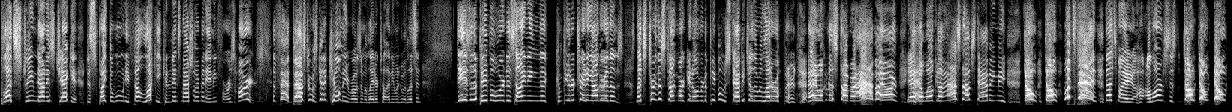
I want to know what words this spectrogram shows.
Blood streamed down his jacket. Despite the wound, he felt lucky, convinced Mashler had been aiming for his heart. The fat bastard was going to kill me, Rosen would later tell anyone who would listen. These are the people who are designing the computer trading algorithms. Let's turn the stock market over to people who stab each other with letter openers. Hey, welcome to the stock market. Ah, my arm. Yeah, welcome. Ah, stop stabbing me. Don't, don't. What's that? That's my uh, alarm system. Don't, don't, don't.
